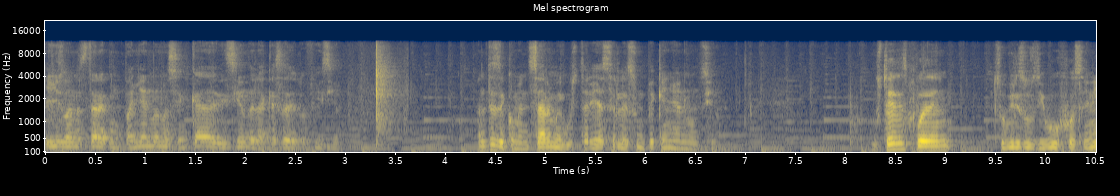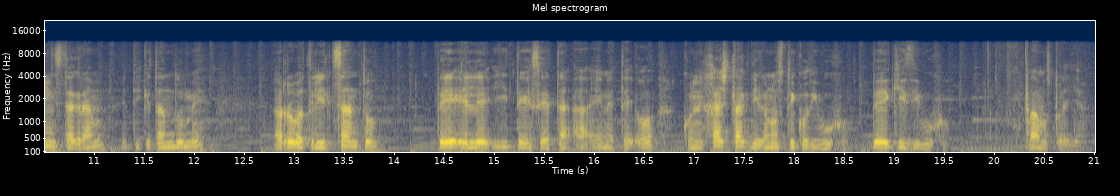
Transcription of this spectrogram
Ellos van a estar acompañándonos en cada edición de la Casa del Oficio. Antes de comenzar me gustaría hacerles un pequeño anuncio. Ustedes pueden subir sus dibujos en Instagram etiquetándome arroba tlitzanto con el hashtag diagnóstico dibujo, DX dibujo. Vamos para allá.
